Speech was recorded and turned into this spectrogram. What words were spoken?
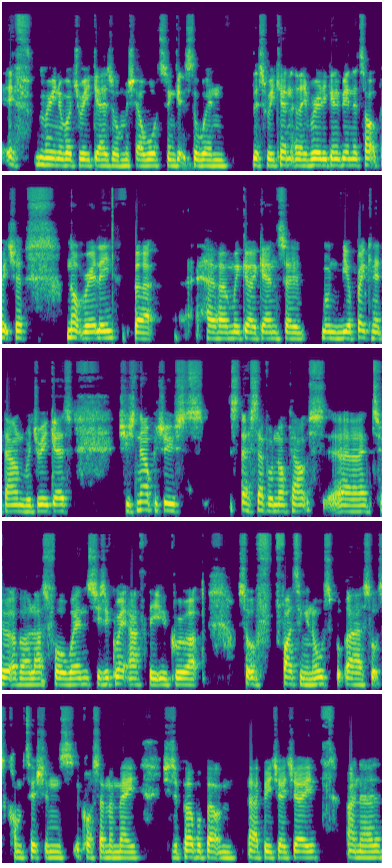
if Marina Rodriguez or Michelle Waterson gets the win this weekend, are they really going to be in the title picture? Not really, but home we go again. So when you're breaking it down, Rodriguez, she's now produced there's several knockouts, uh, two of her last four wins. She's a great athlete who grew up sort of fighting in all uh, sorts of competitions across MMA. She's a purple belt in uh, BJJ and a,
